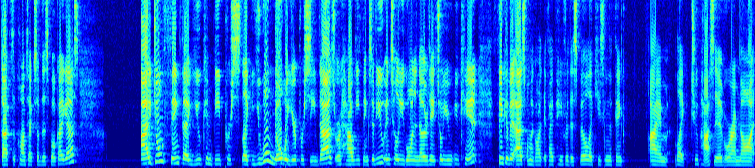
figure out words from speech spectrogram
that's the context of this book, I guess. I don't think that you can be per- like you won't know what you're perceived as or how he thinks of you until you go on another date. So you you can't think of it as oh my god if I pay for this bill like he's gonna think I'm like too passive or I'm not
